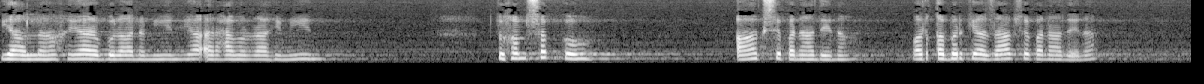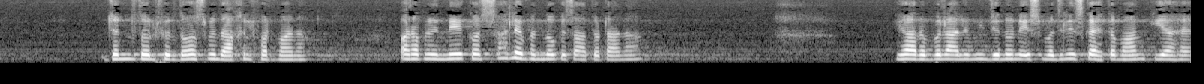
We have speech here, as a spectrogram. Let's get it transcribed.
یا اللہ، یا رب العالمین، یا ارحم الراحمین۔ تو ہم سب کو آگ سے پناہ دینا اور قبر کے عذاب سے پناہ دینا، جنت الفردوس میں داخل فرمانا اور اپنے نیک اور صالح بندوں کے ساتھ اٹھانا۔ یا رب العالمین، جنہوں نے اس مجلس کا اہتمام کیا ہے،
